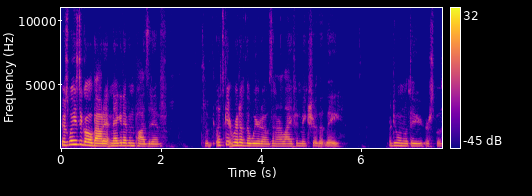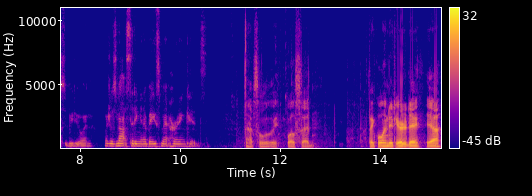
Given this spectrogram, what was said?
there's ways to go about it, negative and positive. So let's get rid of the weirdos in our life and make sure that they are doing what they are supposed to be doing, which is not sitting in a basement hurting kids. Absolutely. Well said. I think we'll end it here today. Yeah?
